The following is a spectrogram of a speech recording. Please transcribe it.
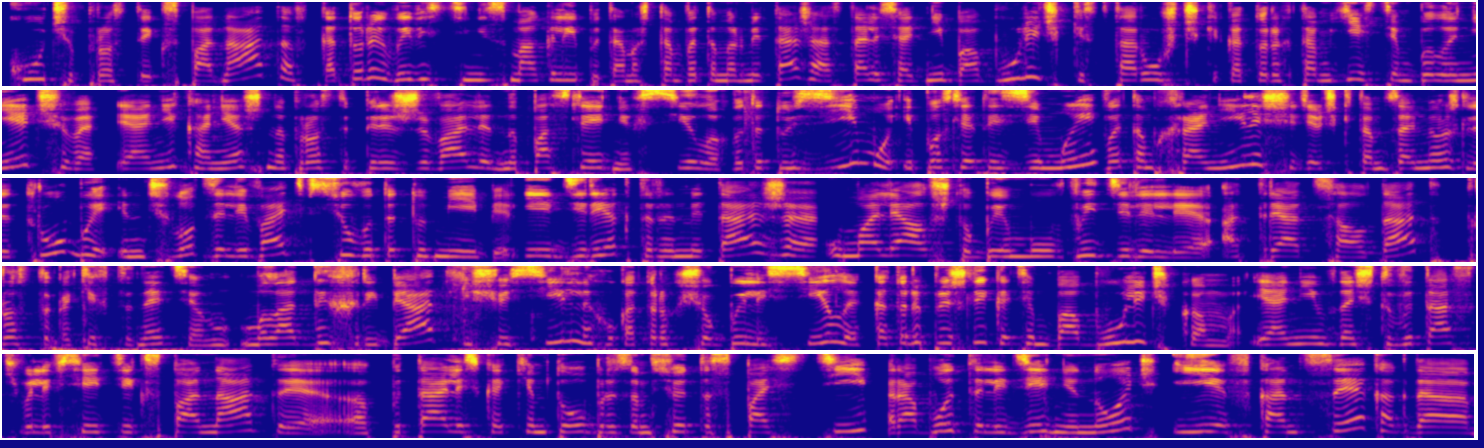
куча просто экспонатов, которые вывести не смогли, потому что там в этом Эрмитаже остались одни бабулечки, старушечки, которых там есть им было нечего, и они, конечно, просто переживали на последних силах вот эту зиму, и после этой зимы в этом хранилище девочки там замерзли трубы и начало заливать всю вот эту мебель. И директор Эрмитажа умолял, чтобы ему выделили отряд солдат, просто каких-то, знаете, молодых ребят, еще сильных, у которых еще были силы, которые пришли к этим бабулечкам, девочкам, и они, значит, вытаскивали все эти экспонаты, э, пытались каким-то образом все это спасти, работали день и ночь, и в конце, когда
